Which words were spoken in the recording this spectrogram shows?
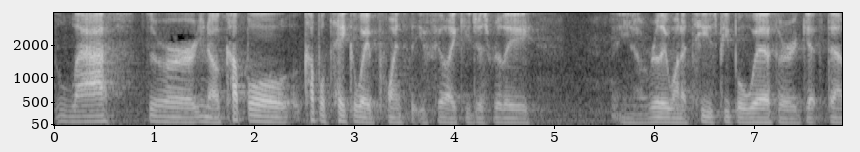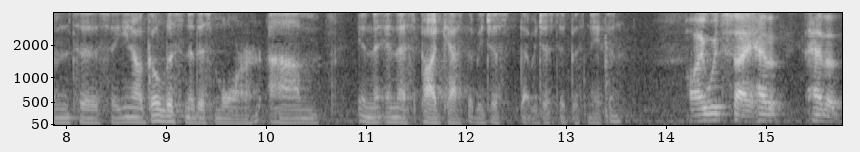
last or you know a couple couple takeaway points that you feel like you just really you know really want to tease people with or get them to say you know go listen to this more um, in the in this podcast that we just that we just did with Nathan. I would say have a have a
